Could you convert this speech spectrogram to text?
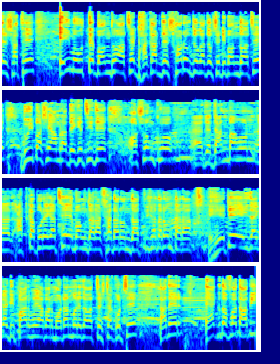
লালমনিরহাটের সাথে এই মুহূর্তে বন্ধ আছে। ঢাকার যে সড়ক যোগাযোগ সেটি বন্ধ আছে। দুই পাশে আমরা দেখেছি যে অসংখ্য যে যানবাহন আটকা পড়ে গেছে এবং যারা সাধারণ যাত্রী সাধারণ, তারা হেঁটে এই জায়গাটি পার হয়ে আবার মডার্ন মোড়ে যাওয়ার চেষ্টা করছে। তাদের এক দফা দাবি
